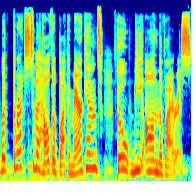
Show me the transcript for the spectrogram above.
But threats to the health of Black Americans go beyond the virus.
